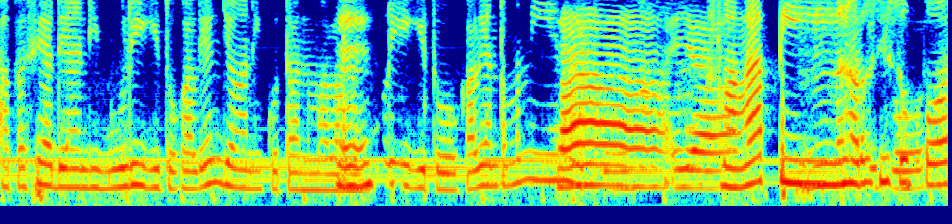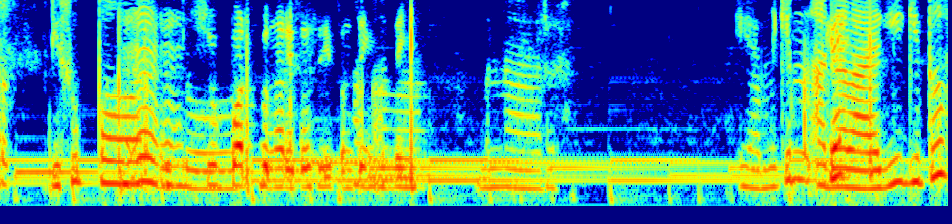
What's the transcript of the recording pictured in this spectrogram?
apa sih ada yang dibully gitu kalian jangan ikutan malah Hmm. bully gitu kalian temenin gitu Nah, iya. semangati Mm, harus gitu. disupport. disupport Mm-mm, gitu Support benar itu sih penting Uh-uh, penting. benar ya mungkin ada lagi gitu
